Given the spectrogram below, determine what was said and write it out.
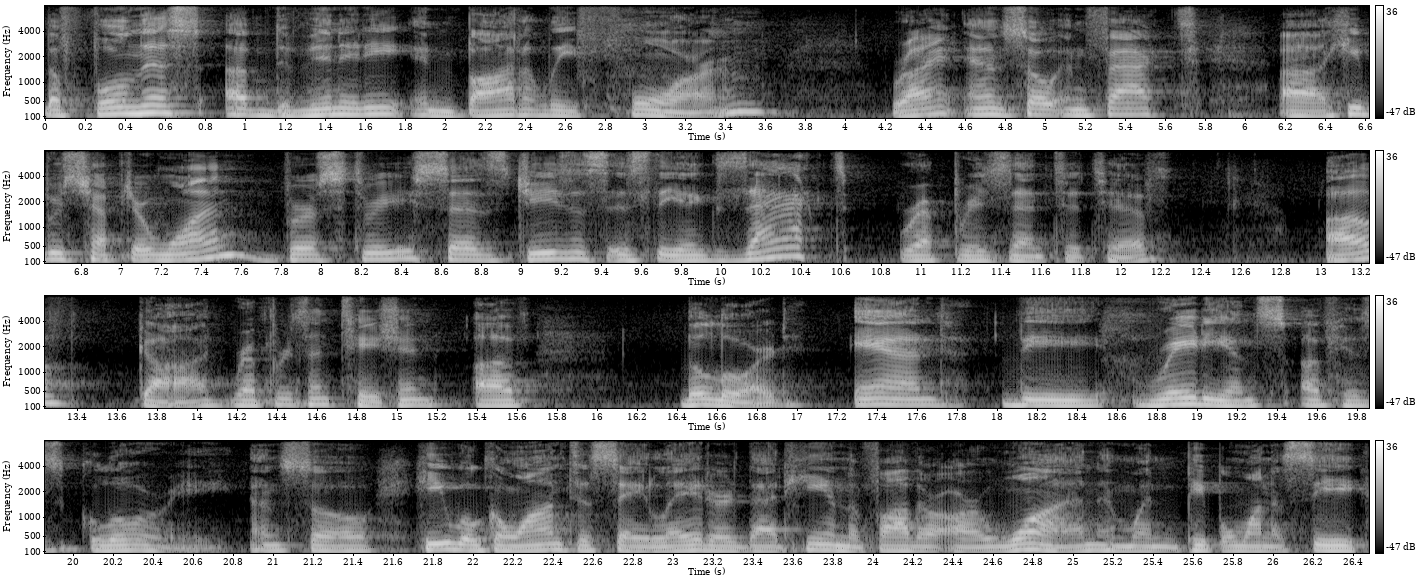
the fullness of divinity in bodily form, right? And so, in fact, uh, Hebrews chapter 1, verse 3 says Jesus is the exact representative of God, representation of the Lord and the radiance of his glory. And so he will go on to say later that he and the Father are one. And when people want to see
